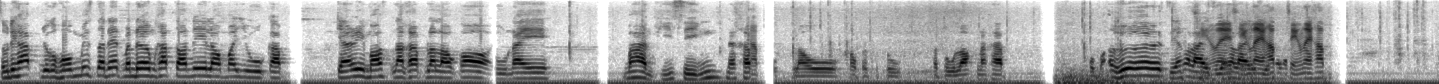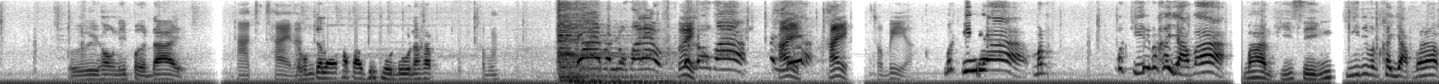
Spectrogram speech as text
สวัสดีครับ อยู่กับผมมิสเตอร์เดเหมือนเดิมครับ ตอนนี้เรามาอยู่กับแกรี่มอสนะครับ แล้วเราก็อยู่ในบ้านผีสิงนะครับ ครับ เราเข้าไปประตูประตูล็อกนะครับ ผมเออเสียงอะไรเสียงอะไรเสียงอะไรครับเสีเสียงยงอะไรครับเอ้ยห้องนี้เปิดได้อ่าใช่นะเดี๋ยวผมจะลองเข้าไปพิสูจน์ดูนะครับครับผม ว้ายมันลงมาแล้วเฮ้ย มันลงมาใครไอ้เหี้ยใครซอมบี้เหรอะเมื่อกี้อะมัน เมื่อกี้มันขยับอะบ้านผีสิงเมื่อกี้นี่มันขยับนะ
